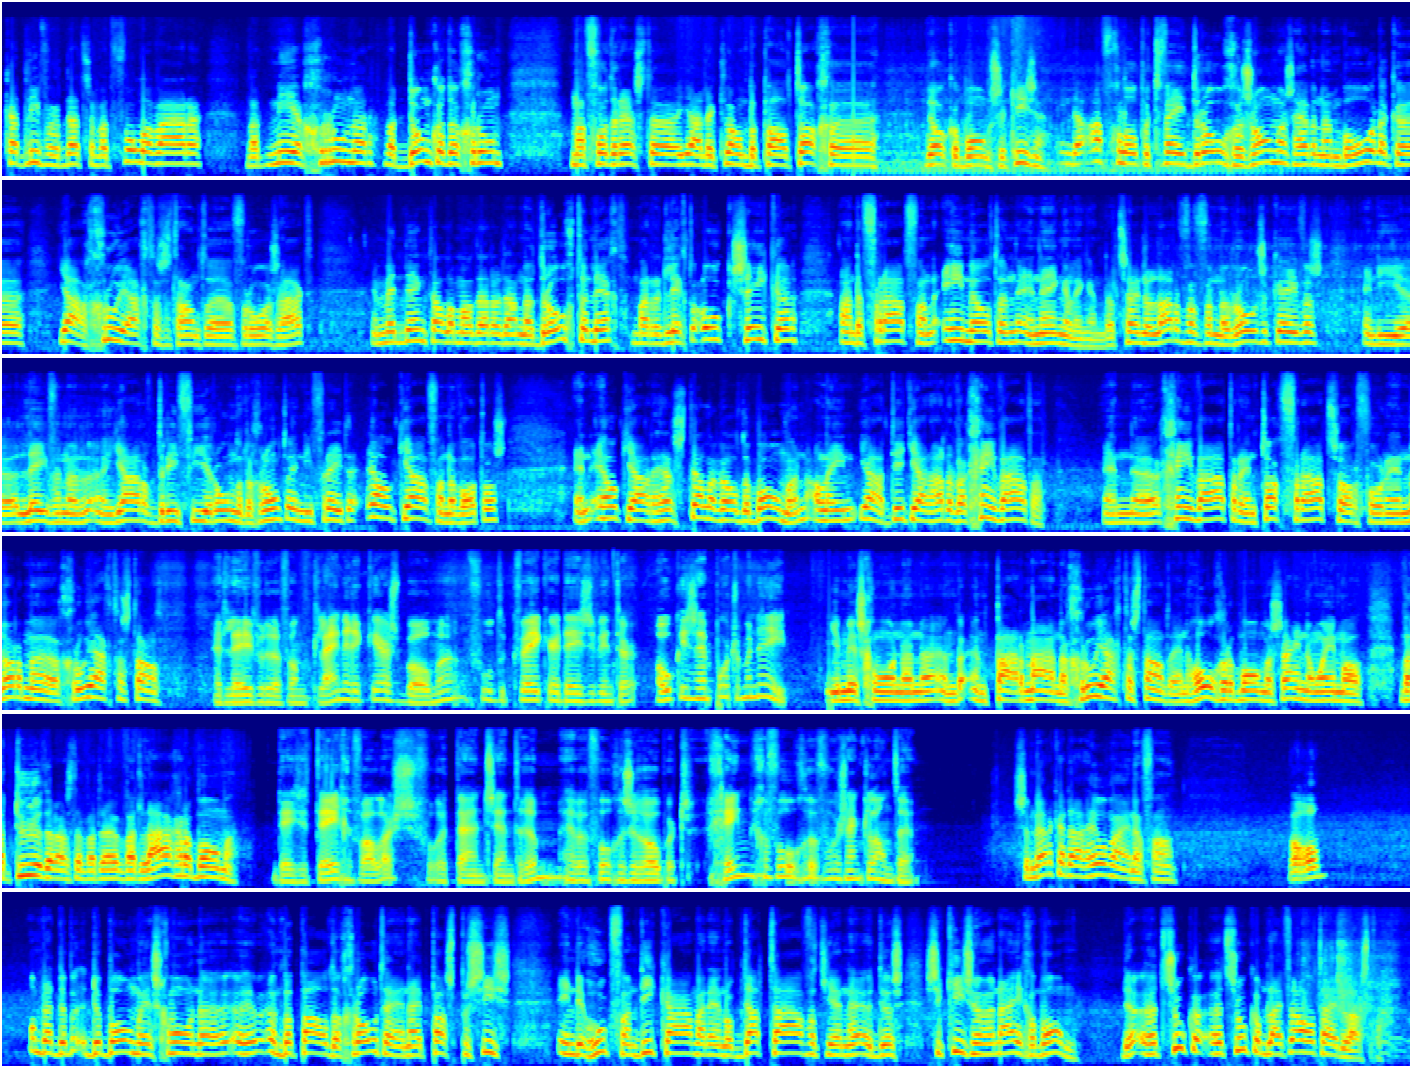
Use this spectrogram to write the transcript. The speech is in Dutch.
Ik had liever dat ze wat voller waren, wat meer groener, wat donkerder groen. Maar voor de rest, uh, ja, de klant bepaalt toch uh, welke boom ze kiezen. In de afgelopen twee droge zomers hebben een behoorlijke ja, groeiachterstand uh, veroorzaakt. En men denkt allemaal dat het aan de droogte ligt, maar het ligt ook zeker aan de vraat van emelten en engelingen. Dat zijn de larven van de rozenkevers en die leven een, een, jaar of drie, vier onder de grond en die vreten elk jaar van de wortels. En elk jaar herstellen wel de bomen, alleen ja, dit jaar hadden we geen water. En uh, geen water en toch vraat zorgt voor een enorme groeiachterstand. Het leveren van kleinere kerstbomen voelt de kweker deze winter ook in zijn portemonnee. Je mist gewoon een, een, een, paar maanden groeiachterstand. En hogere bomen zijn nou eenmaal wat duurder dan de wat, wat lagere bomen. Deze tegenvallers voor het tuincentrum hebben volgens Robert geen gevolgen voor zijn klanten. Ze merken daar heel weinig van. Waarom? Omdat de, de boom is gewoon uh, een bepaalde grootte en hij past precies in de hoek van die kamer en op dat tafeltje. En, uh, dus ze kiezen hun eigen boom. De, het, zoeken, het zoeken blijft altijd lastig.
